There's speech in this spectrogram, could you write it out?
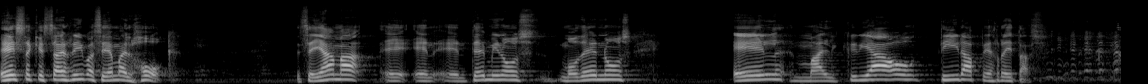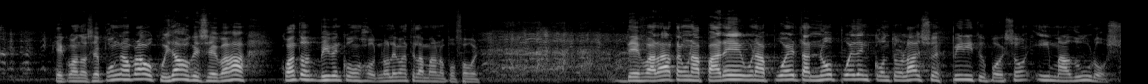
Ese que está arriba se llama el Hawk se llama eh, en, términos modernos el malcriado tira perretas. Que cuando se ponga bravo, cuidado que se va. ¿Cuántos viven con No levante la mano, por favor. Desbaratan una pared, una puerta, no pueden controlar su espíritu porque son inmaduros.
